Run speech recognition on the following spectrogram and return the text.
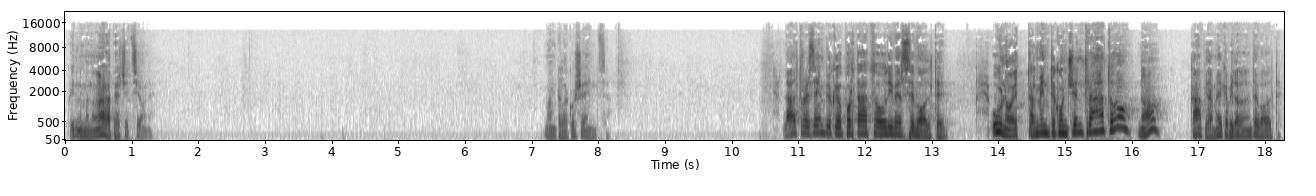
quindi ma non ha la percezione. Manca la coscienza. L'altro esempio che ho portato diverse volte. Uno è talmente concentrato, no? Capita, a me è capitato tante volte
